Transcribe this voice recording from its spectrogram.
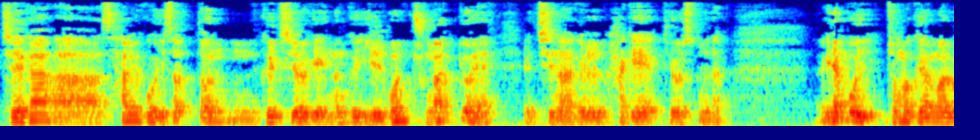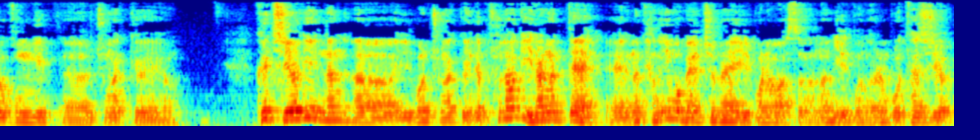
제가 아, 살고 있었던 음, 그 지역에 있는 그 일본 중학교에 진학을 하게 되었습니다. 그냥 뭐 정말 그야말로 공립 어, 중학교예요. 그 지역에 있는 어, 일본 중학교인데 초등학교 1학년 때는 당연히 뭐 맨 처음에 일본에 와서는 일본어를 못하지요.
